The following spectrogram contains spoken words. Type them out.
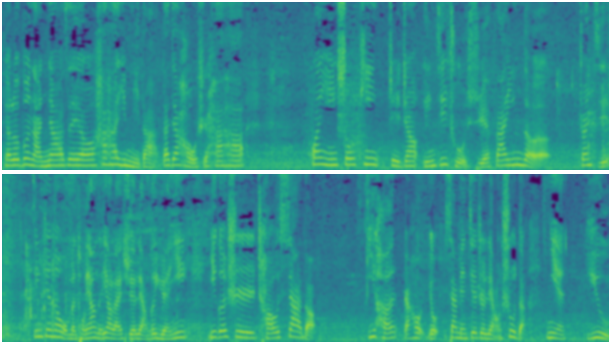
哈喽 bonanazio 哈哈一米的大家好我是哈哈。欢迎收听这张零基础学发音的专辑。今天呢我们同样的要来学两个元音。一个是朝下的一横然后有下面接着两竖的念 uuuu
